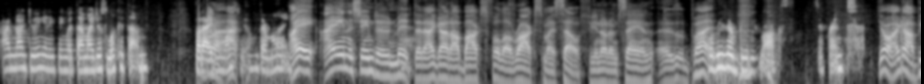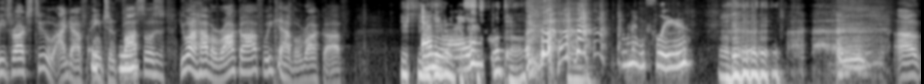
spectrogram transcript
I'm not doing anything with them. I just look at them. But I don't want I, to. They're mine. I I ain't ashamed to admit that I got a box full of rocks myself. You know what I'm saying? Uh, but well, these are beach rocks. Different. Yo, I got beach rocks too. I got ancient mm-hmm. fossils. You want to have a rock off? We can have a rock off. Anyway. Honestly. Um,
